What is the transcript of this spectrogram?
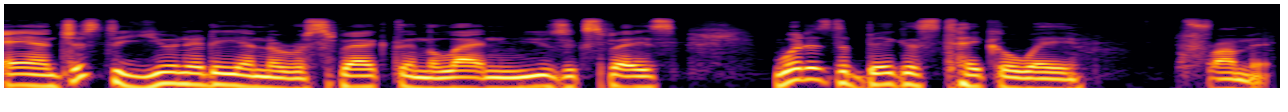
And just the unity and the respect in the Latin music space. What is the biggest takeaway from it?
